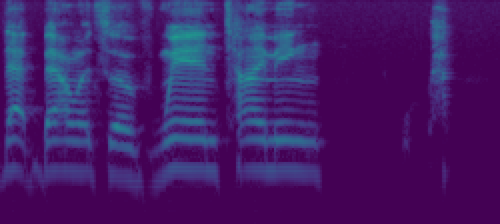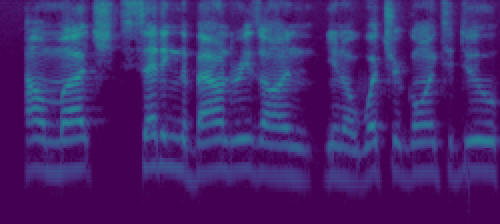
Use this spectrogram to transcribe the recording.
that balance of when, timing, how much setting the boundaries on you know what you're going to do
